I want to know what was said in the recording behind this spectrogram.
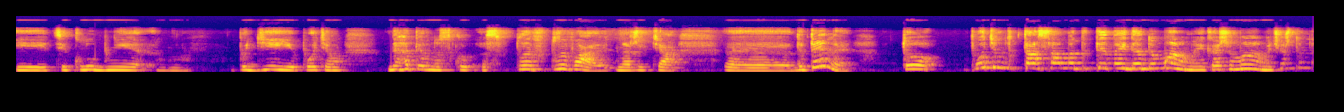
і ці клубні події потім негативно впливають на життя е, дитини, то Потім та сама дитина йде до мами і каже: Мама, чого ж ти мене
